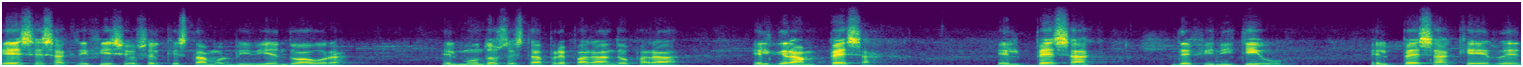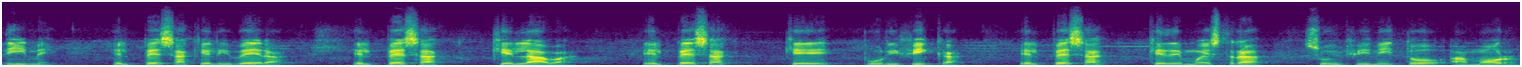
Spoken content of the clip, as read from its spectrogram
Ese sacrificio es el que estamos viviendo ahora. El mundo se está preparando para el gran Pesach, el Pesach definitivo, el Pesach que redime, el Pesach que libera, el Pesach que lava, el Pesach que purifica, el Pesach que demuestra su infinito amor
